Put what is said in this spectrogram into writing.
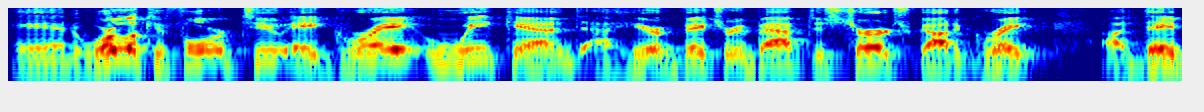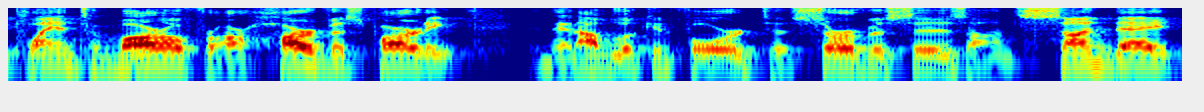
And we're looking forward to a great weekend uh, here at Victory Baptist Church. We've got a great uh, day planned tomorrow for our harvest party. And then I'm looking forward to services on Sunday.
